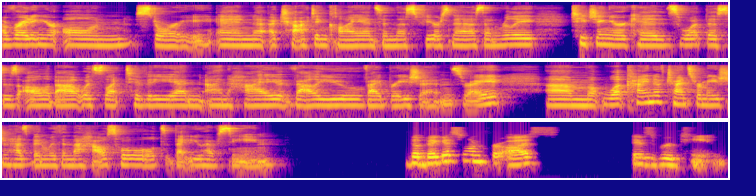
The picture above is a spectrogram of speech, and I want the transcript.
of writing your own story and attracting clients in this fierceness and really teaching your kids what this is all about with selectivity and, and high value vibrations, right? Um, what kind of transformation has been within the household that you have seen? The biggest one for us is routine,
